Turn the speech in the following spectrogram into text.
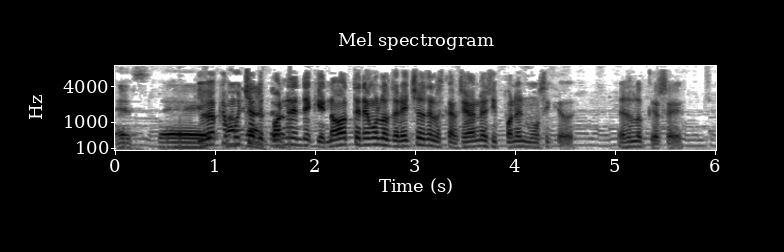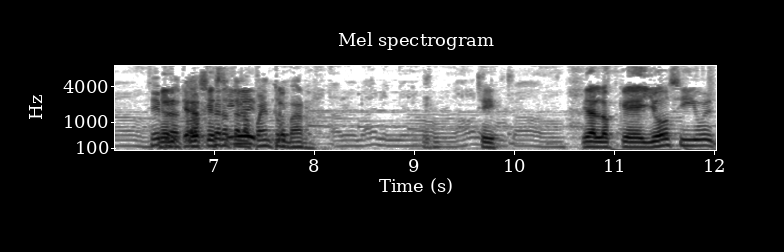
Este... Yo veo que no, muchos mira, le pero- ponen de que no tenemos los derechos de las canciones y ponen música, güey. Eso es lo que sé. Sí, pero, que pero sí, te lo pueden lo- tumbar. Sí. Mira, lo que yo sí, güey,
